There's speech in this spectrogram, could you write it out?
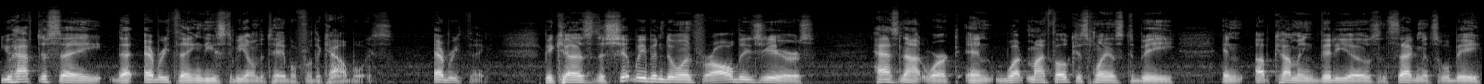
you have to say that everything needs to be on the table for the Cowboys. Everything. Because the shit we've been doing for all these years has not worked. And what my focus plans to be in upcoming videos and segments will be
